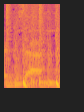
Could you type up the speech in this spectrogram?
cause I.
